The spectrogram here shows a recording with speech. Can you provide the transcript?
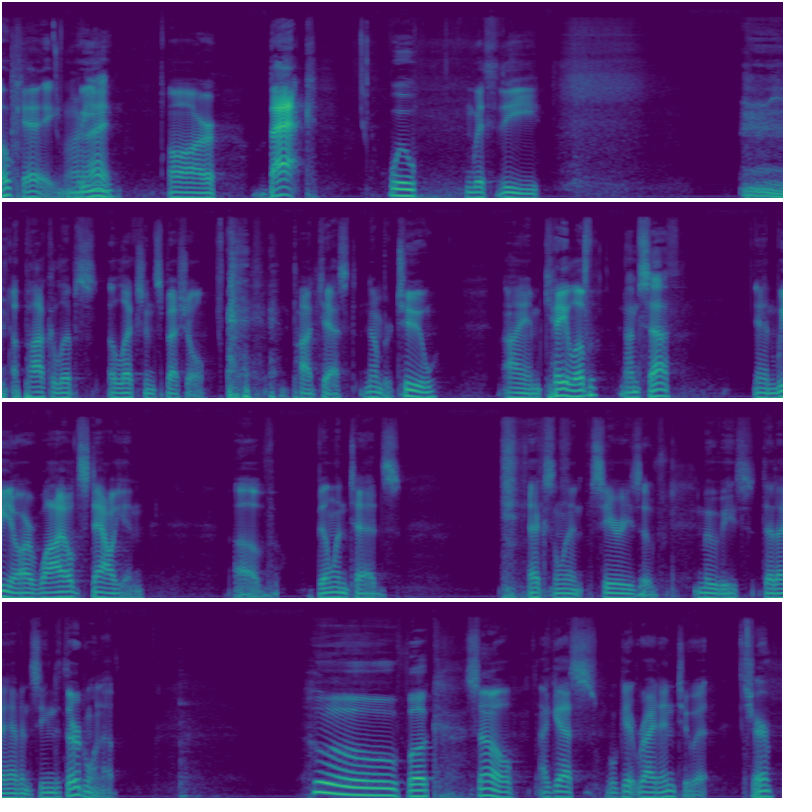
okay, All we right. are back Woo. with the Apocalypse Election Special podcast number two. I am Caleb, And I'm Seth. and we are Wild Stallion of Bill and Ted's excellent series of movies that I haven't seen the third one of. Oh, fuck. So, I guess we'll get right into it. Sure.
